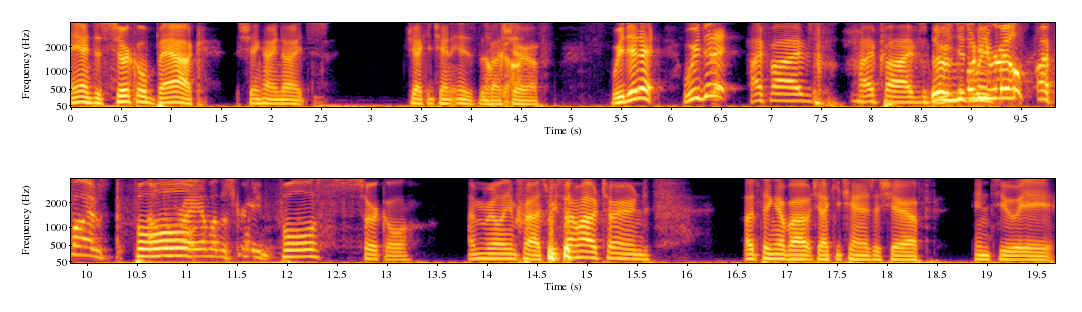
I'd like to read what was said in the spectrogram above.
and to circle back, Shanghai Nights, Jackie Chan is the Oh, best God. sheriff. We did it. We did it. High fives. High fives. There's no derail. High fives. Full where I am on the screen. full circle. I'm really impressed. We somehow turned a thing about Jackie Chan as a sheriff into a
